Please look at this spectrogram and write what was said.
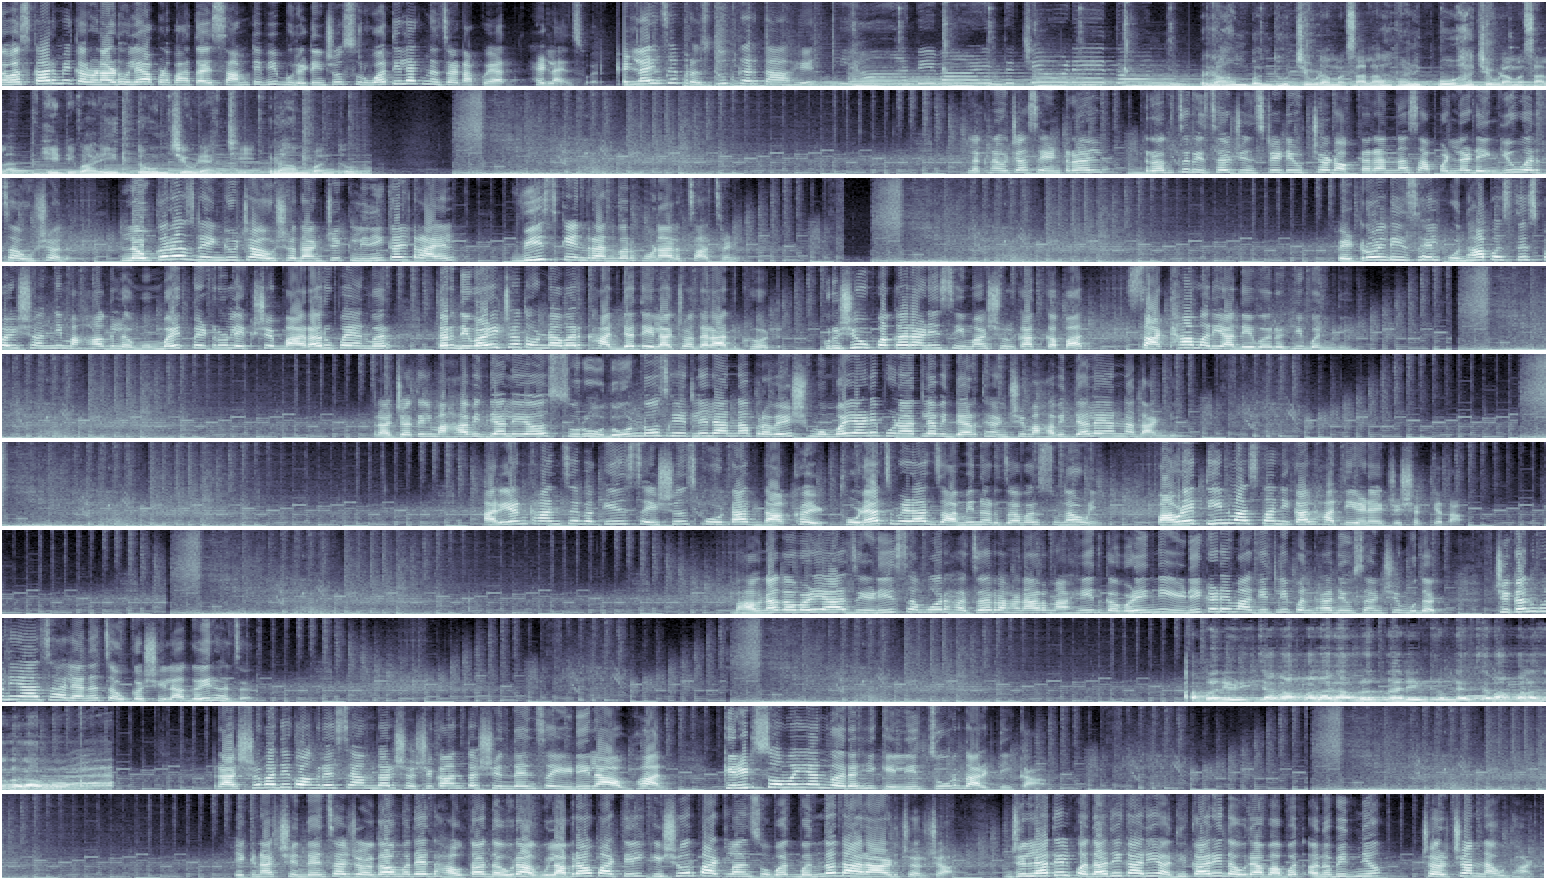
नमस्कार मी करुणा ढोले. आपण पाहताय साम टीव्ही बुलेटिनच्या सुरुवातीला एक नजर टाकूयात हेडलाईन्सवर हेडलाईनचे प्रस्तुत करता आहेत ह्या दिवाळीत चिवडे दोन. राम बंधू चिवडा मसाला आणि पोहा चिवडा मसाला. ही दिवाळी दोन चिवड्यांची. राम बंधू. लखनौच्या सेंट्रल ड्रग्ज रिसर्च इन्स्टिट्यूटच्या डॉक्टरांना सापडलं डेंग्यूवरचं औषध. लवकरच डेंग्यूच्या औषधांची क्लिनिकल ट्रायल वीस केंद्रांवर होणार चाचणी. पेट्रोल डिझेल पुन्हा पस्तीस पैशांनी महागलं. मुंबईत पेट्रोल एकशे बारा रुपयांवर तर दिवाळीच्या तोंडावर खाद्यतेलाच्या दरात घट. कृषी उपकर आणि सीमा शुल्कात कपात साठा मर्यादेवरही बंदी. राज्यातील महाविद्यालयं सुरू. दोन डोस घेतलेल्यांना प्रवेश मुंबई आणि पुण्यातल्या विद्यार्थ्यांची महाविद्यालयांना दांडी. आर्यन खानचे वकील सेशन्स कोर्टात दाखल. थोड्याच वेळात जामीन अर्जावर सुनावणी. पावणे तीन वाजता निकाल हाती येण्याची शक्यता. भावना गवळी आज ईडी समोर हजर राहणार नाहीत. गवळींनी ईडीकडे मागितली पंधरा दिवसांची मुदत. चिकनगुनिया झाल्यानं चौकशीला गैरहजर. आपण ईडीच्या बापाला घाबरत नाही आणि इन्कम टॅक्सच्या बापाला सुद्धा घाबरत राष्ट्रवादी काँग्रेसचे आमदार शशिकांत शिंदेंचं ईडीला आव्हान. किरीट सोमय्यांवरही केली जोरदार टीका. एकनाथ शिंदेंचा जळगावमध्ये धावता दौरा. गुलाबराव पाटील किशोर पाटलांसोबत बंद दाराआड चर्चा. जिल्ह्यातील पदाधिकारी अधिकारी दौऱ्याबाबत अनभिज्ञ. चर्चांना उधाण.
